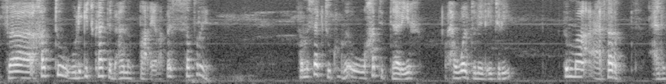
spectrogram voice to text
فأخذته ولقيته كاتب عن الطائرة بس سطرين فمسكته وأخذت التاريخ وحولته للهجري ثم عثرت على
